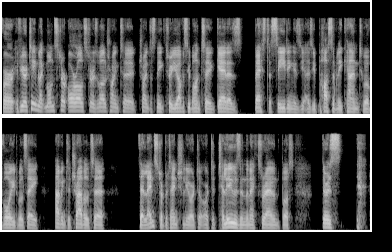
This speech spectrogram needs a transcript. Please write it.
for if you're a team like Munster or Ulster as well, trying to trying to sneak through, you obviously want to get as best a seeding as you as you possibly can to avoid, we'll say, having to travel to to Leinster potentially or to or to Toulouse in the next round. But there's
